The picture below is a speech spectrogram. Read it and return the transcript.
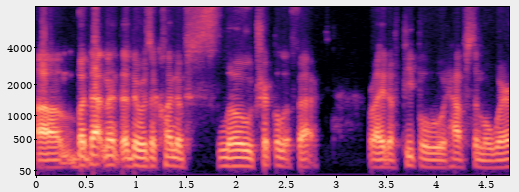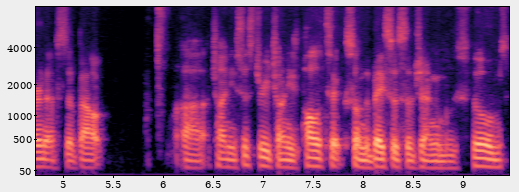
Um, but that meant that there was a kind of slow trickle effect, right, of people who would have some awareness about uh, Chinese history, Chinese politics on the basis of Zhang Yimou's films,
